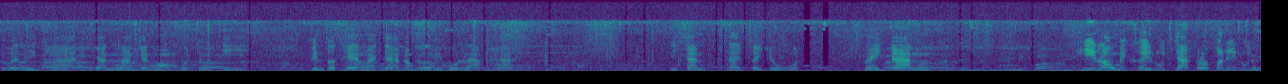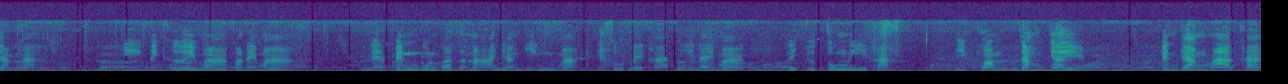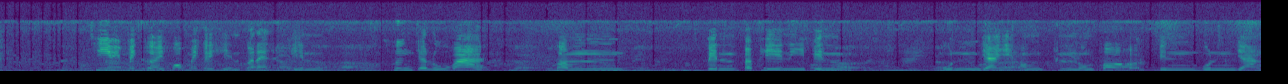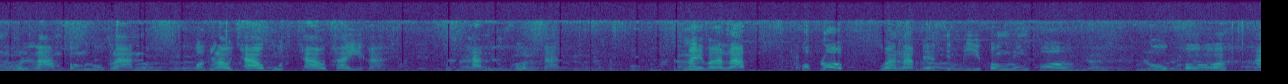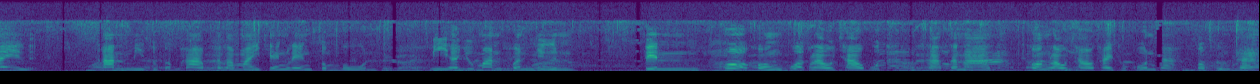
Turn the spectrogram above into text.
สวัสดีค่ะ ดิฉันนางจันหอมบทโจทีเป็นตัวแทนมาจากอำเภอพิบูลรักษ์ค่ะ ดิฉันได้ประโยชน์ในการที่เราไม่เคยรู้จักเราก็ได้รู้จักค่ะ ที่ไม่เคยมาก็ได้มาเนี่ยเป็นบุญวาสนาอย่างยิ่งมากที่สุดเลยค่ะ ที่ได้มาในจุดตรงนี้ค่ะ มีความตั้งใจเป็นอย่างมากค่ะ ที่ไม่เคยพบไม่เคยเห็นก็ได้เห็นเพิ่งจะรู้ว่าความเป็นประเพณีเป็นบุญใหญ่ของท่านหลวงพ่อเป็นบุญอย่างล้นหลามของลูกหลาน พวกเราชาวพุทธชาวไทยค่ะ ทุกท่านทุกคนค่ะ ในวาระครบรอบวาระ80 ปีของหลวงพ่อ ลูกขอให้ ท่านมีสุขภาพพลามัยแข็งแรงสมบูรณ์ มีอายุมั่นขวัญยืน เป็นพ่อของพวกเราชาวพุทธศาสนาของเราชาวไทยทุกคนค่ะ ขอบคุณค่ะ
